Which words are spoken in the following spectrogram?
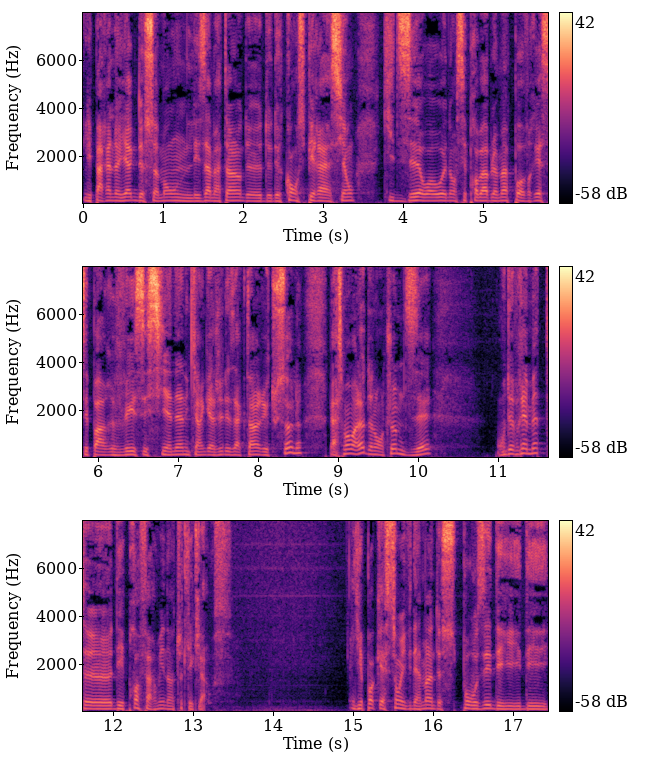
les, paranoïaques de ce monde, les amateurs de, de, conspiration qui disaient ouais ouais non c'est probablement pas vrai, c'est pas arrivé, c'est CNN qui a engagé des acteurs et tout ça là. à ce moment-là, Donald Trump disait on devrait mettre euh, des profs armés dans toutes les classes. Il n'est pas question évidemment de se poser des,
